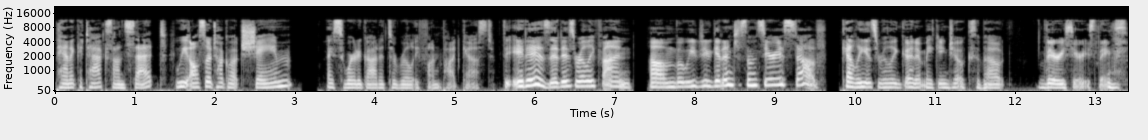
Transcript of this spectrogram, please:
panic attacks on set. We also talk about shame I swear to God, it's a really fun podcast. It is. It is really fun. Um, but we do get into some serious stuff. Kelly is really good at making jokes about very serious things.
